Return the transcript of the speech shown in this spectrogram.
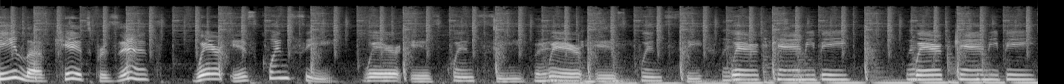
Be Love Kids presents Where is Quincy? Where is Quincy? Where is Quincy? Where can he be? Where can he be?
